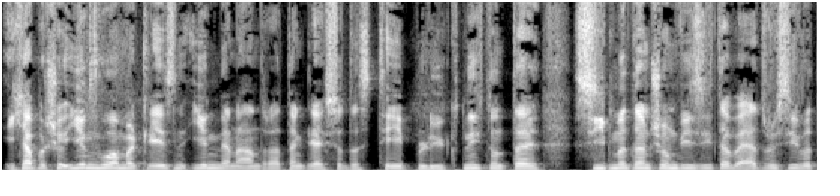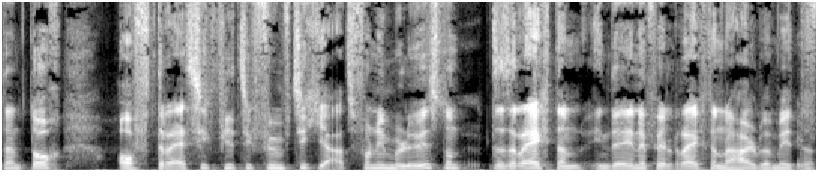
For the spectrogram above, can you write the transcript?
ich habe schon irgendwo einmal gelesen, irgendein anderer hat dann gleich so, das Tape lügt nicht und da sieht man dann schon, wie sich der Wide Receiver dann doch auf 30, 40, 50 Yards von ihm löst und das reicht dann, in der NFL reicht dann ein halber Meter.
